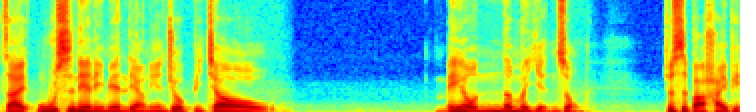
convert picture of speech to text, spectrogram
在五十年里面，两年就比较没有那么严重。就是把海平，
